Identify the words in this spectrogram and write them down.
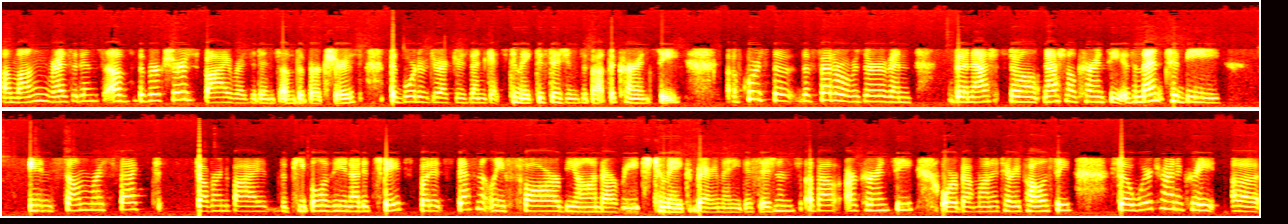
among residents of the Berkshires by residents of the Berkshires. The board of directors then gets to make decisions about the currency. Of course, the, the Federal Reserve and the national national currency is meant to be, in some respect, governed by the people of the United States, but it's definitely far beyond our reach to make very many decisions about our currency or about monetary policy. So we're trying to create uh,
